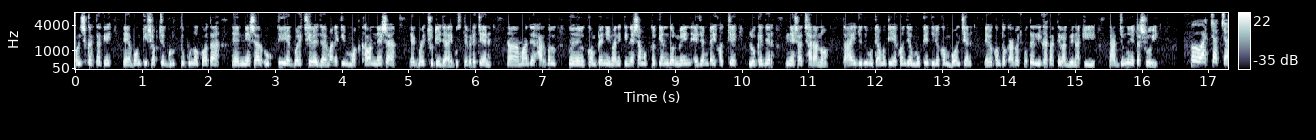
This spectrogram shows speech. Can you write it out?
পরিষ্কার থাকে, এবং কি সবচেয়ে গুরুত্বপূর্ণ কথা নেশার উক্তি একবারে ছেড়ে যায় মানে কি মদ খাওয়ার নেশা একবারে ছুটে যায়, বুঝতে পেরেছেন? আমাদের হার্বাল কোম্পানি মানে কি নেশামুক্ত কেন্দ্র মেইন এজেন্ডাই হচ্ছে লোকেদের নেশা ছাড়ানো। তাই যদি মোটামুটি এখন যে মুখে যেরকম বলছেন, এরকম তো কাগজপত্রে লেখা থাকতে লাগবে নাকি? তার জন্য এটা সই। ও আচ্ছা আচ্ছা।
